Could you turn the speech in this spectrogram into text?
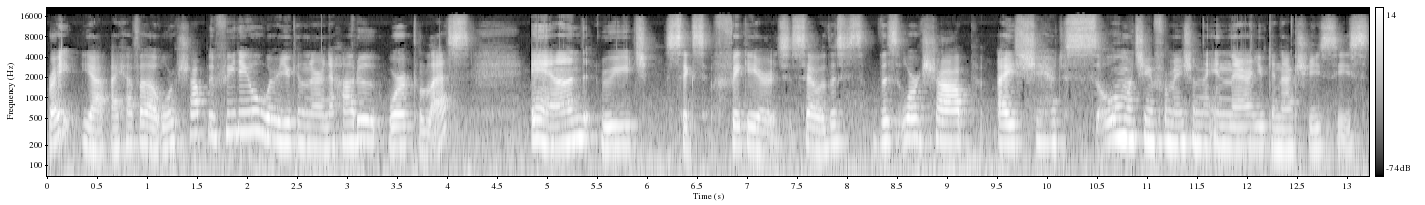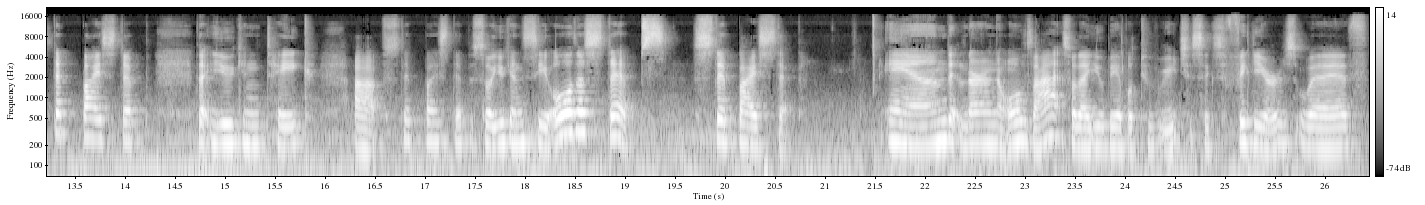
right? Yeah, I have a workshop video where you can learn how to work less and reach six figures. So this this workshop I shared so much information in there. You can actually see step by step that you can take uh, step by step. So you can see all the steps step by step and learn all that so that you'll be able to reach six figures with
